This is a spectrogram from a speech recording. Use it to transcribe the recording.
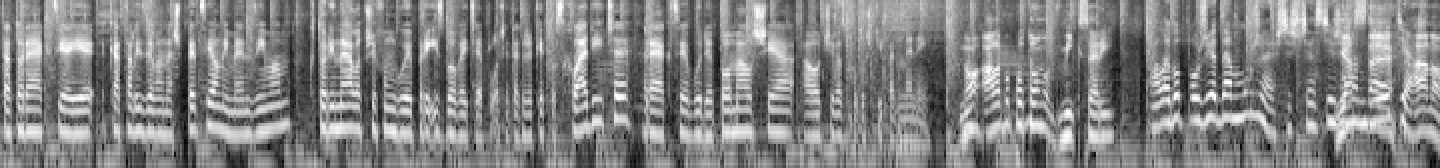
Táto reakcia je katalizovaná špeciálnym enzymom, ktorý najlepšie funguje pri izbovej teplote. Takže keď to schladíte, reakcia bude pomalšia a oči vás budú štípať menej. No, alebo potom v mixeri. Alebo požiadam muža, ešte šťastie, že Jasné, mám dieťa. áno.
